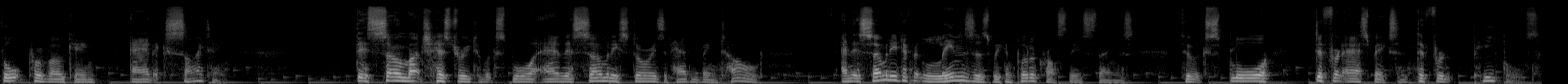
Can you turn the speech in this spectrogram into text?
thought-provoking, and exciting there's so much history to explore and there's so many stories that haven't been told. And there's so many different lenses we can put across these things to explore different aspects and different peoples.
